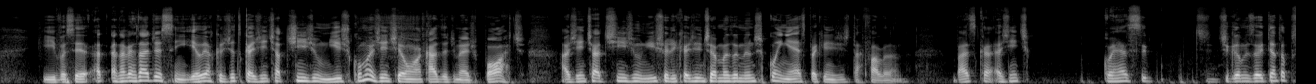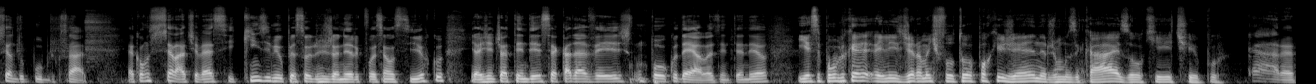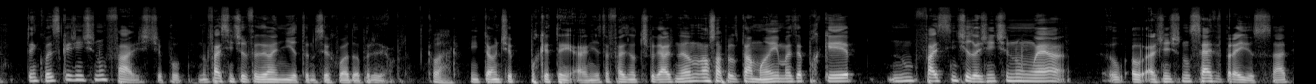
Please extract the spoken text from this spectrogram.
E você. Na verdade, assim, eu acredito que a gente atinge um nicho. Como a gente é uma casa de médio porte, a gente atinge um nicho ali que a gente já mais ou menos conhece para quem a gente está falando. Basicamente, a gente conhece, digamos, 80% do público, sabe? É como se, sei lá, tivesse 15 mil pessoas no Rio de Janeiro que fossem ao circo e a gente atendesse a cada vez um pouco delas, entendeu? E esse público, ele geralmente flutua por que gêneros musicais ou que tipo? Cara, tem coisas que a gente não faz. Tipo, não faz sentido fazer uma Anitta no Circo Voador, por exemplo. Claro. Então, tipo, porque tem, a Anitta faz em outros lugares, não não só pelo tamanho, mas é porque não faz sentido. A gente não é. A gente não serve para isso, sabe?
